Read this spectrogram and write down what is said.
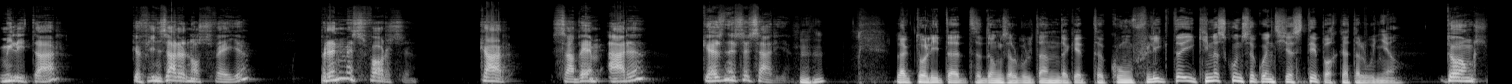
militar, que fins ara no es feia, pren més força, car sabem ara que és necessària. Mm -hmm. L'actualitat, doncs, al voltant d'aquest conflicte i quines conseqüències té per Catalunya? Doncs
